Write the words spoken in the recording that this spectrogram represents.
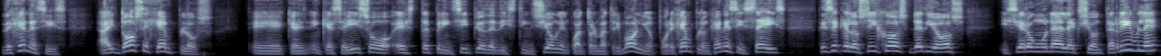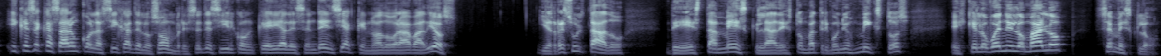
de Génesis. Hay dos ejemplos eh, en que se hizo este principio de distinción en cuanto al matrimonio. Por ejemplo, en Génesis 6 dice que los hijos de Dios hicieron una elección terrible y que se casaron con las hijas de los hombres, es decir, con aquella descendencia que no adoraba a Dios. Y el resultado de esta mezcla, de estos matrimonios mixtos, es que lo bueno y lo malo se mezcló.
